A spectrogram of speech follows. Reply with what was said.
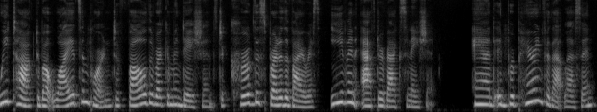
we talked about why it's important to follow the recommendations to curb the spread of the virus even after vaccination. And in preparing for that lesson,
